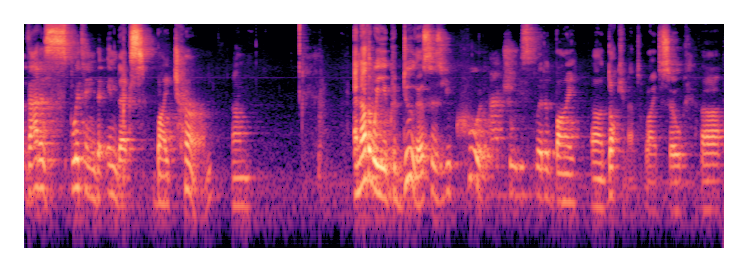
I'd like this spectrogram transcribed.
that is splitting the index by term. Um, another way you could do this is you could actually split it by uh, document, right? So uh,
